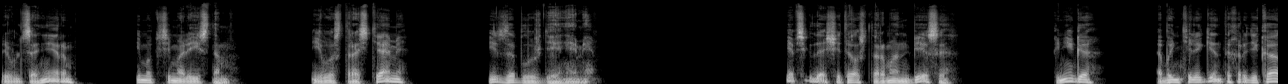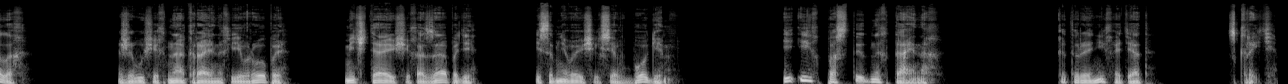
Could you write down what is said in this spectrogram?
революционером и максималистом, его страстями и заблуждениями. Я всегда считал, что роман «Бесы» — книга об интеллигентах-радикалах, живущих на окраинах Европы, мечтающих о Западе и сомневающихся в Боге, и их постыдных тайнах, которые они хотят скрыть.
